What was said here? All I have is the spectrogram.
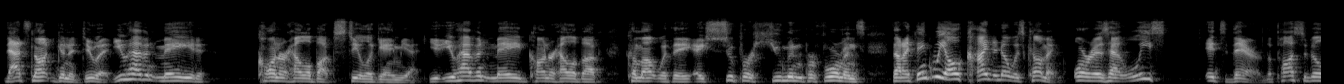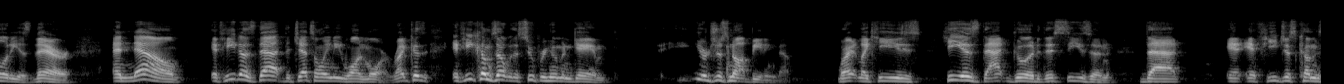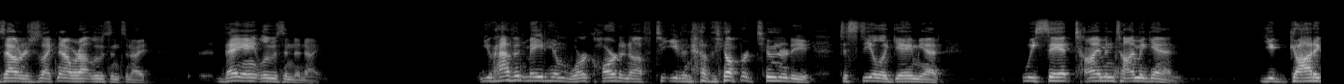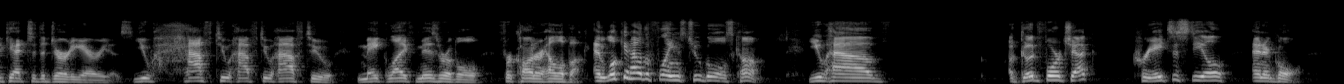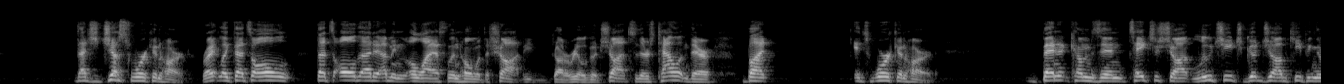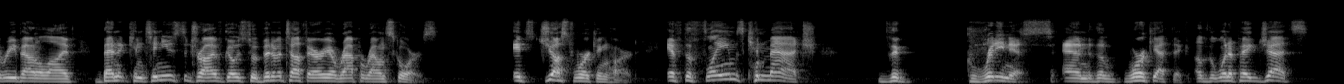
that's not going to do it. You haven't made Connor Hellebuyck steal a game yet. You, you haven't made Connor Hellebuyck come out with a, a superhuman performance that I think we all kind of know is coming, or is at least it's there. The possibility is there. And now If he does that, the Jets only need one more, right? Because if he comes out with a superhuman game, you're just not beating them, right? Like he's he is that good this season that if he just comes out and is just like, "Now we're not losing tonight," they ain't losing tonight. You haven't made him work hard enough to even have the opportunity to steal a game yet. We say it time and time again you got to get to the dirty areas. You have to, have to, have to make life miserable for Connor Hellebuyck. And look at how the Flames' two goals come. You have a good forecheck, creates a steal, and a goal. That's just working hard, right? Like that's all. That's all that. I mean, Elias Lindholm with the shot, he got a real good shot, so there's talent there. But it's working hard. Bennett comes in, takes a shot. Lucic, good job keeping the rebound alive. Bennett continues to drive, goes to a bit of a tough area, wrap around, scores. It's just working hard. If the Flames can match the grittiness and the work ethic of the Winnipeg Jets,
